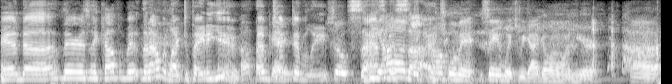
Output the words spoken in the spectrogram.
And uh, there is a compliment that I would like to pay to you, okay. objectively. So sass beyond the compliment sandwich we got going on here, uh,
